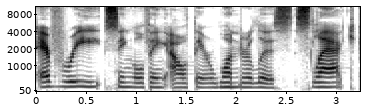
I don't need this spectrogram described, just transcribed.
every single thing out there, Wunderlist, Slack,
